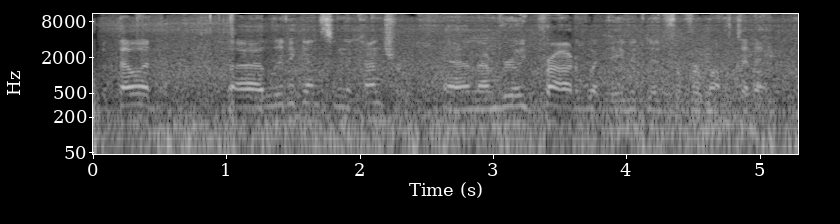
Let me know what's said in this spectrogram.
appellate uh, litigants in the country. And I'm really proud of what David did for Vermont today.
